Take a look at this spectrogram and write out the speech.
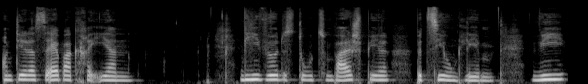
und dir das selber kreieren. Wie würdest du zum Beispiel Beziehung leben? Wie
